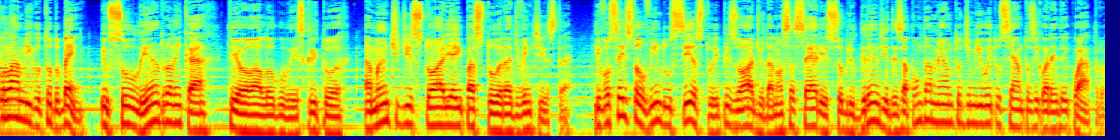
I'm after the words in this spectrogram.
Olá, amigo, tudo bem? Eu sou Leandro Alencar, teólogo, escritor, amante de história e pastor adventista. E você está ouvindo o sexto episódio da nossa série sobre o grande desapontamento de 1844.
